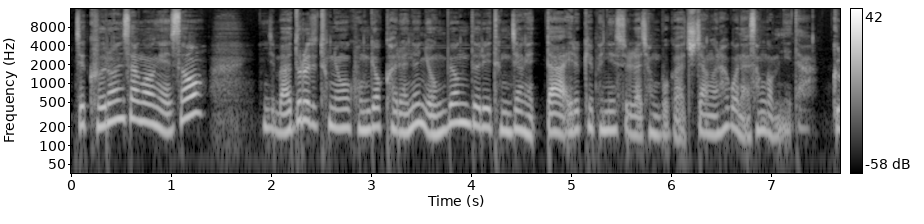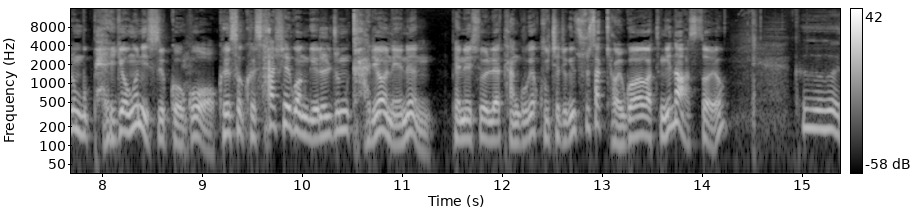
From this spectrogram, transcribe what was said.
이제 그런 상황에서 이제 마두로 대통령을 공격하려는 용병들이 등장했다. 이렇게 베네수엘라 정부가 주장을 하고 나선 겁니다. 그럼 뭐 배경은 있을 거고 그래서 그 사실관계를 좀 가려내는 베네수엘라 당국의 구체적인 수사 결과 같은 게 나왔어요? 그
